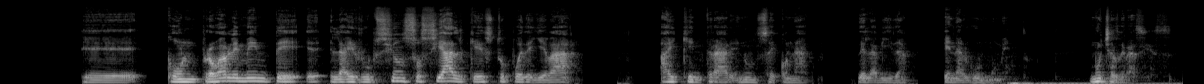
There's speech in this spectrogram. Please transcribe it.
eh, con probablemente eh, la irrupción social que esto puede llevar. Hay que entrar en un second de la vida en algún momento. Muchas gracias.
